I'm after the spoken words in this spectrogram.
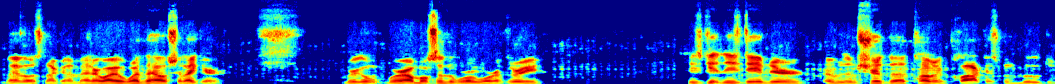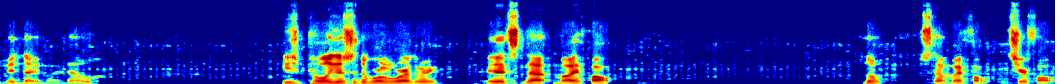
My vote's not gonna matter. Why? Why the hell should I care? We're go, We're almost into World War Three. He's getting these damn near. I'm, I'm, sure the atomic clock has been moved to midnight by now. He's pulling us into World War Three, and it's not my fault. Nope, it's not my fault. It's your fault.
